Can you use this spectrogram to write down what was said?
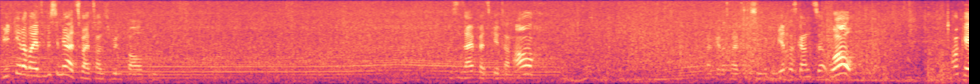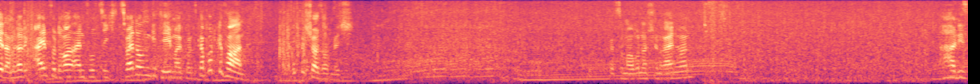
Speed geht aber jetzt ein bisschen mehr als 22, würde ich behaupten. Seitwärts geht dann auch. Danke, das war jetzt ein bisschen motiviert, das Ganze. Wow! Okay, damit habe ich einen von 351 2000 GT mal kurz kaputt gefahren. Ich bin stolz auf mich. Du mal wunderschön reinhören? Ah, dieses...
